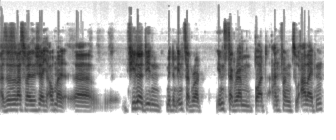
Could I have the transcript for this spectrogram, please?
Also das ist was, was ich vielleicht auch mal äh, viele, die mit einem Instagram Instagram-Bot anfangen zu arbeiten,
